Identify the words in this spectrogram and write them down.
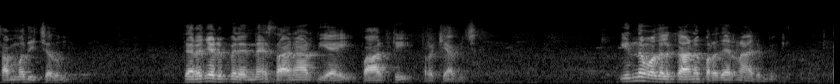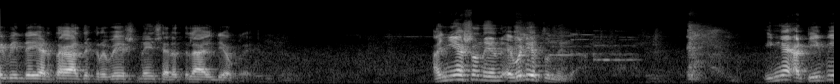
സമ്മതിച്ചതും തെരഞ്ഞെടുപ്പിൽ എന്നെ സ്ഥാനാർത്ഥിയായി പാർട്ടി പ്രഖ്യാപിച്ചത്. ഇന്ന് മുതൽക്കാണ് പ്രചരണം ആരംഭിക്കുന്നത്. ഇതിന്റെ ഈ അടുത്ത കാലത്ത് കൃപേഷിന്റെയും ശരത്ലാലിന്റെയും ഒക്കെ അന്വേഷണം എവിടെ എത്തുന്നില്ല. ഇങ്ങനെ T P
